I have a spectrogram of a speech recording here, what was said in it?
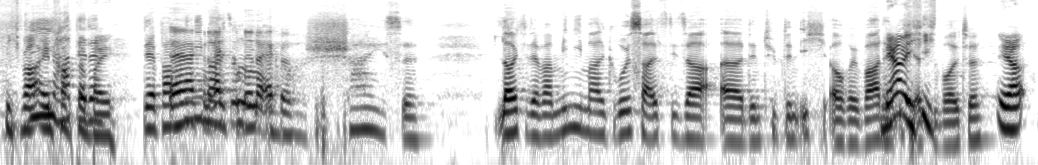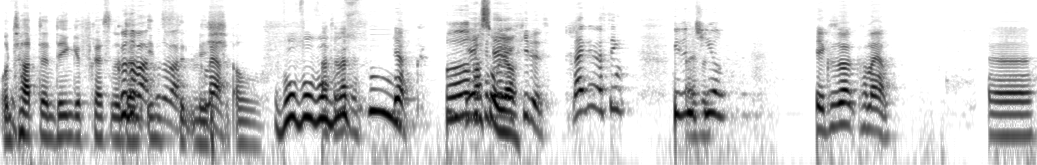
Ich war Wie einfach dabei. Denn, der war Ja, bin minimal unten in der Ecke. Oh, scheiße. Leute, der war minimal größer als dieser, äh, den Typ, den ich, au revoir, den Ja, ich, ich- essen ich- wollte. Ja. Und hat dann den gefressen und Guso dann war- war, instant komm mich her. auf. Wo, wo, wo, Warte, wo? warte. Ja. Oh, ja. der feedet. Nein, das Ding. wir sind Also. hier. Okay, Guso, komm mal her. Äh,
